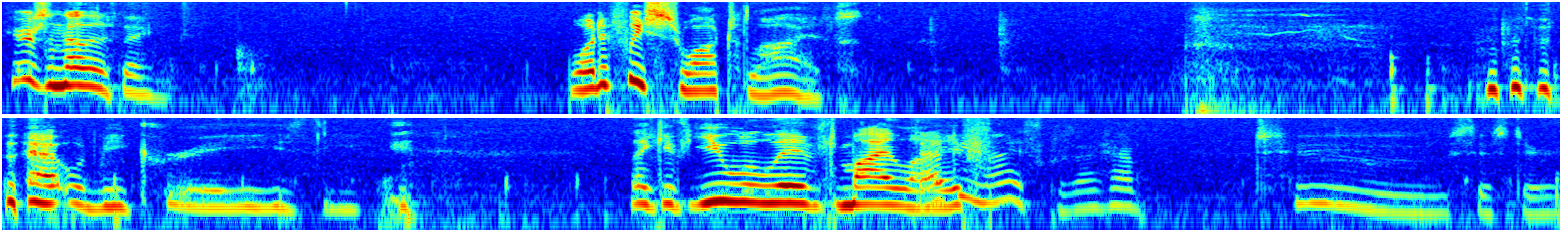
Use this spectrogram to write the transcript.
Here's another thing. What if we swapped lives? that would be crazy. Like if you lived my life. That'd be nice because I have two sisters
